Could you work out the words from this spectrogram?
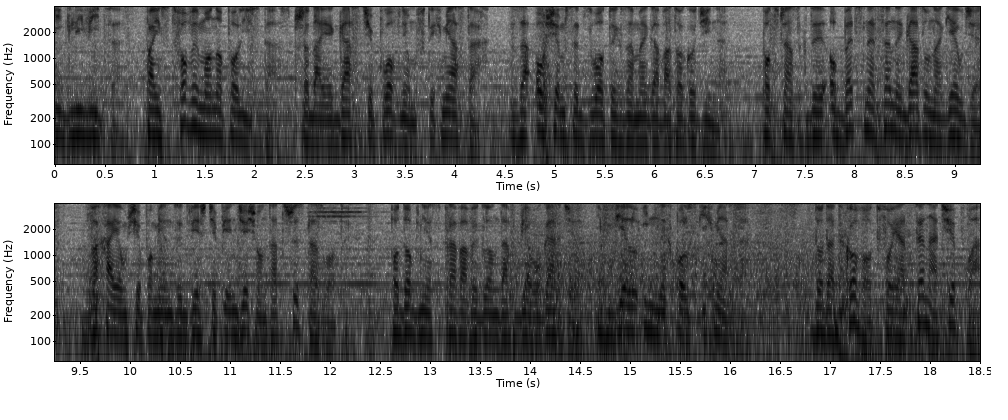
i Gliwice. Państwowy monopolista sprzedaje gaz ciepłowniom w tych miastach za 800 zł za megawattogodzinę, podczas gdy obecne ceny gazu na giełdzie wahają się pomiędzy 250 a 300 zł. Podobnie sprawa wygląda w Białogardzie i w wielu innych polskich miastach. Dodatkowo Twoja cena ciepła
